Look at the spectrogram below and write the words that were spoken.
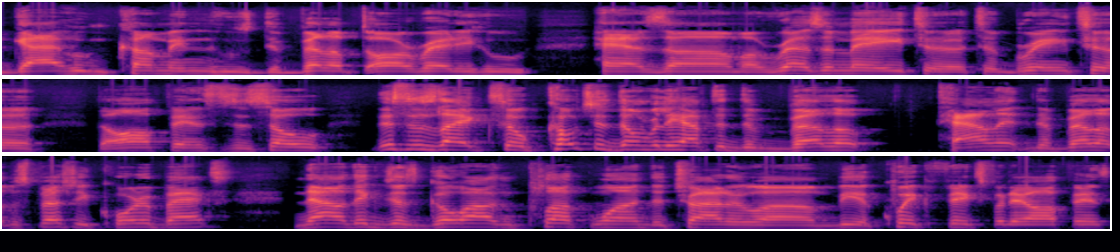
guy who can come in who's developed already, who has um, a resume to to bring to the offense. And so this is like so coaches don't really have to develop talent, develop especially quarterbacks. Now they can just go out and pluck one to try to um, be a quick fix for their offense.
